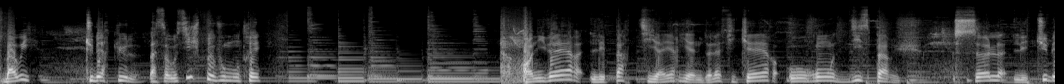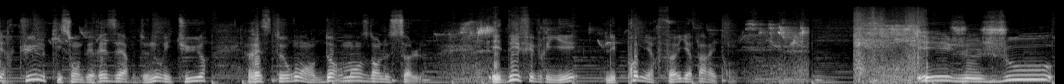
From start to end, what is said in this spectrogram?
Ah, bah oui, tubercule. Bah ça aussi je peux vous montrer. En hiver, les parties aériennes de la ficaire auront disparu. Seuls les tubercules, qui sont des réserves de nourriture, resteront en dormance dans le sol. Et dès février, les premières feuilles apparaîtront. Et je joue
